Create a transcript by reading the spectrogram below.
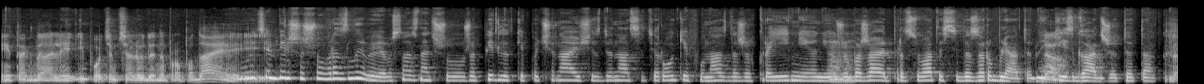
І так далі, і потім ця людина пропадає. Ну, і... тим більше, що вразливі. Я можна знати, що вже підлітки, починаючи з 12 років, у нас навіть в країні вони вже бажають працювати собі заробляти на Да. якісь гаджети. Так. Да.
